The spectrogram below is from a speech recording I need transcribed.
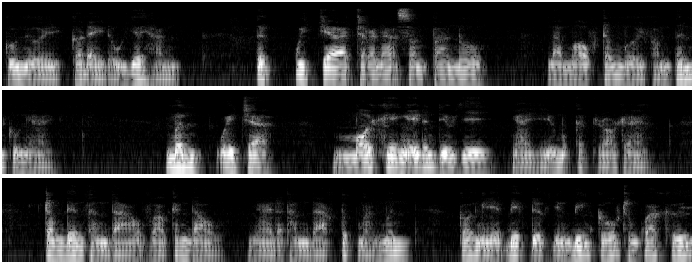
của người có đầy đủ giới hạnh, tức Vicharana Sampano là một trong mười phẩm tính của Ngài. Minh, Vicha, mỗi khi nghĩ đến điều gì, Ngài hiểu một cách rõ ràng. Trong đêm thành đạo vào canh đầu, Ngài đã thành đạt túc mạng minh, có nghĩa biết được những biến cố trong quá khứ,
